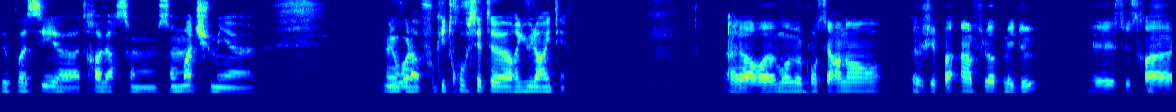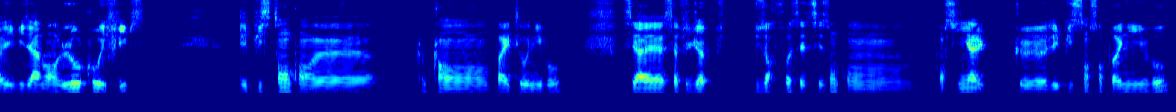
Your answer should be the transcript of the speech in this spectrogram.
de, passer à travers son, son match, mais, euh, mais voilà, faut qu'il trouve cette régularité. Alors, moi, me concernant, j'ai pas un flop, mais deux. Et ce sera évidemment Loco et Flips. Les pistons qui n'ont pas été au niveau. Ça fait déjà plusieurs fois cette saison qu'on signale que les pistons sont pas au niveau.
